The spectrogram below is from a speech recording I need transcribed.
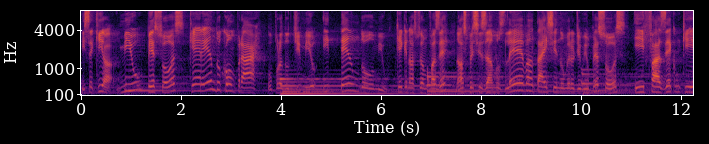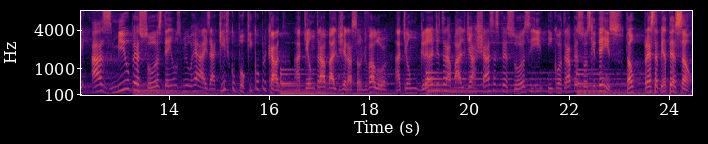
Isso aqui, ó, mil pessoas querendo comprar o produto de mil e tendo o mil. O que, que nós precisamos fazer? Nós precisamos levantar esse número de mil pessoas e fazer com que as mil pessoas tenham os mil reais. Aqui fica um pouquinho complicado. Aqui é um trabalho de geração de valor. Aqui é um grande trabalho de achar essas pessoas e encontrar pessoas que têm isso. Então presta bem atenção.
